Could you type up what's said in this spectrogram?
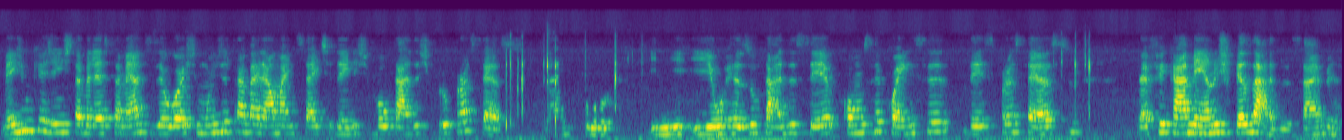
mesmo que a gente estabeleça metas, eu gosto muito de trabalhar o mindset deles voltados para o processo. Né? Por, e, e o resultado ser consequência desse processo para ficar menos pesado, sabe?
